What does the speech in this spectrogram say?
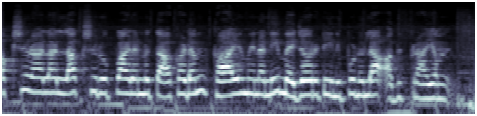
అక్షరాల లక్ష రూపాయలను తాకడం ఖాయమేనని మెజారిటీ నిపుణుల అభిప్రాయం.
